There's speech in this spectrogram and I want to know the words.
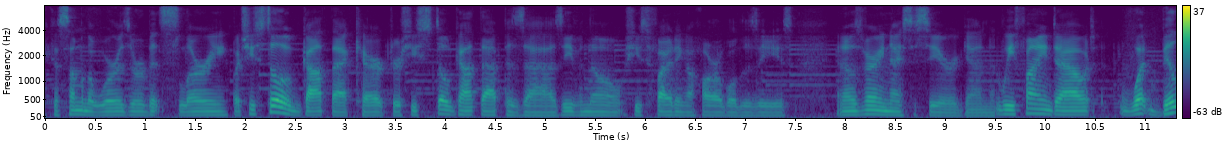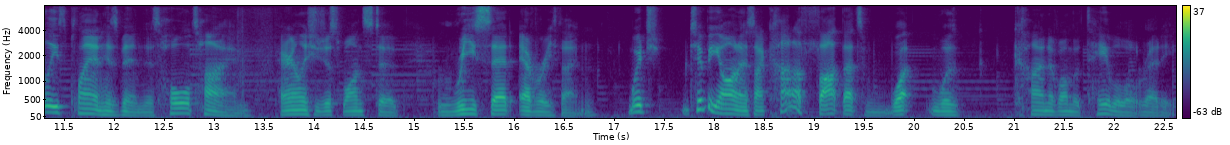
because some of the words are a bit slurry, but she's still got that character. She's still got that pizzazz, even though she's fighting a horrible disease and it was very nice to see her again. We find out what Billie's plan has been this whole time. Apparently, she just wants to reset everything. Which, to be honest, I kind of thought that's what was kind of on the table already.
